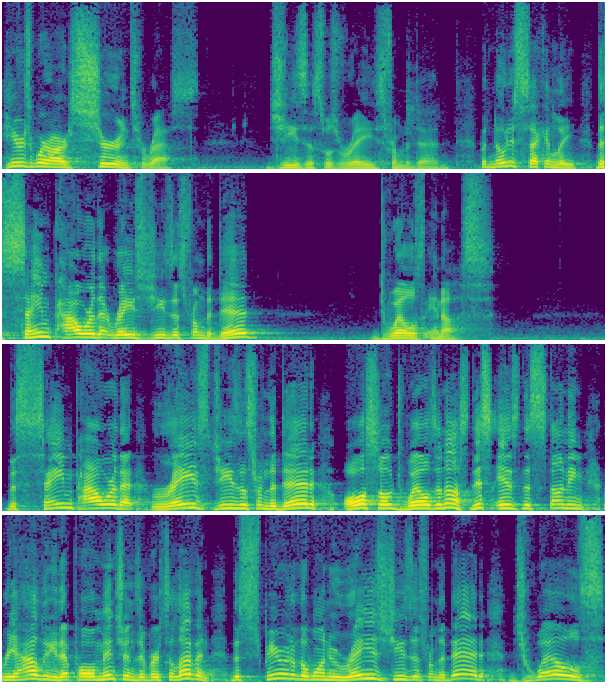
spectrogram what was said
Here's where our assurance rests. Jesus was raised from the dead. But notice, secondly, the same power that raised Jesus from the dead dwells in us. The same power that raised Jesus from the dead also dwells in us. This is the stunning reality that Paul mentions in verse 11. The Spirit of the one who raised Jesus from the dead dwells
